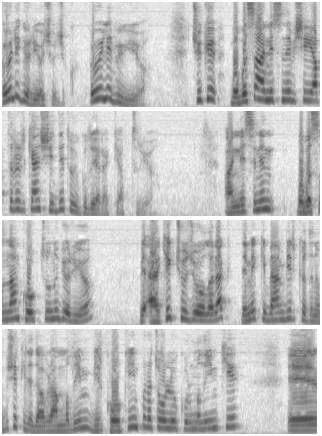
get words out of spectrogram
Öyle görüyor çocuk. Öyle büyüyor. Çünkü babası annesine bir şey yaptırırken şiddet uygulayarak yaptırıyor. Annesinin babasından korktuğunu görüyor ve erkek çocuğu olarak demek ki ben bir kadına bu şekilde davranmalıyım, bir korku imparatorluğu kurmalıyım ki e,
